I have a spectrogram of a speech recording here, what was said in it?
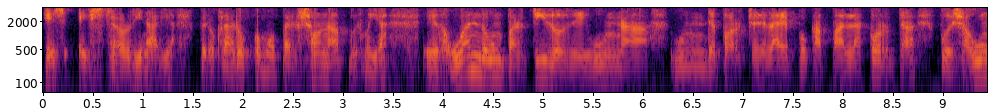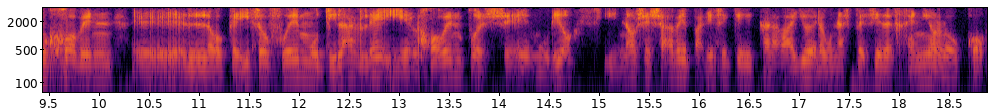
que es extraordinaria. Pero claro, como persona, pues mira, eh, jugando un partido de una, un deporte de la época pala corta, pues a un joven eh, lo que hizo fue mutilarle y el joven pues eh, murió. No se sabe, parece que Caravaggio era una especie de genio loco,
